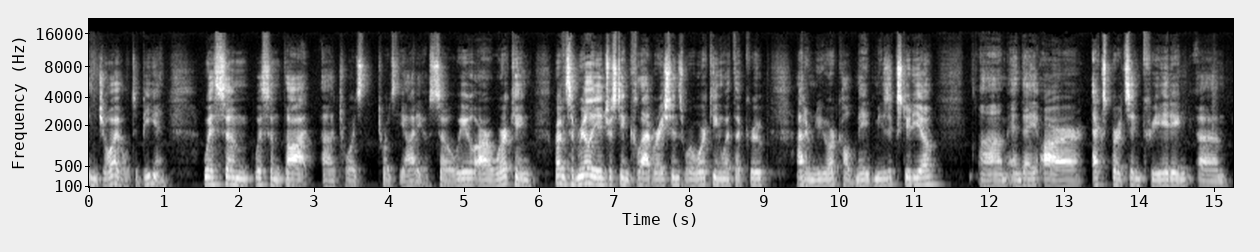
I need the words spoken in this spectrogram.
enjoyable to be in, with some with some thought uh, towards towards the audio. So we are working. We're having some really interesting collaborations. We're working with a group out of New York called Made Music Studio, um, and they are experts in creating. Um,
